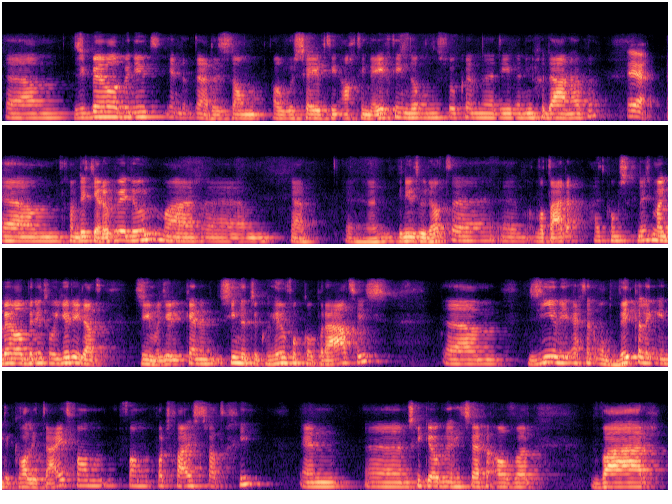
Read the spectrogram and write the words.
Ehm, dus ik ben wel benieuwd, en, nou, dat is dan over 17, 18, 19 de onderzoeken uh, die we nu gedaan hebben. Ja. Um, gaan we dit jaar ook weer doen, maar um, ja, uh, benieuwd hoe dat, uh, wat daar de uitkomst van is. Maar ik ben wel benieuwd hoe jullie dat zien, want jullie kennen, zien natuurlijk heel veel corporaties. zien jullie echt een ontwikkeling in de kwaliteit van, van portefeuillestrategie? En misschien kun je ook nog iets zeggen over waar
